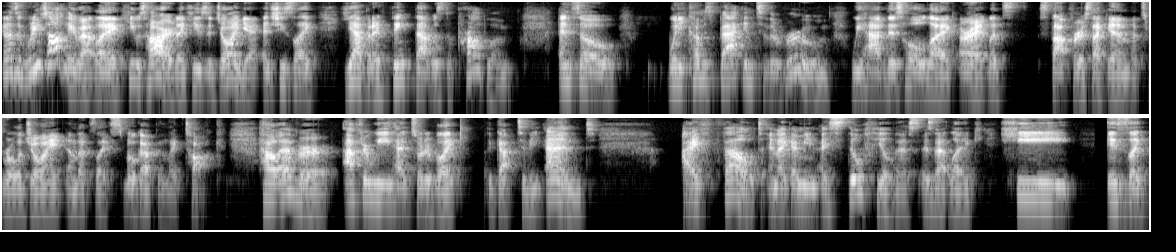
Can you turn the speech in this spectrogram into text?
And I was like, what are you talking about? Like, he was hard, like, he was enjoying it. And she's like, yeah, but I think that was the problem. And so when he comes back into the room, we have this whole, like, all right, let's stop for a second, let's roll a joint, and let's, like, smoke up and, like, talk. However, after we had sort of, like, got to the end, I felt, and, like, I mean, I still feel this, is that, like, he is, like,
